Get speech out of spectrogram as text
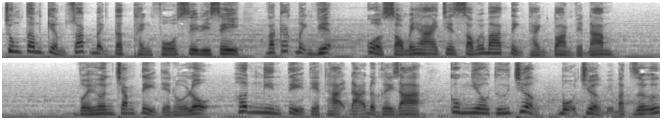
trung tâm kiểm soát bệnh tật thành phố CDC và các bệnh viện của 62 trên 63 tỉnh thành toàn Việt Nam. Với hơn trăm tỷ tiền hối lộ, hơn nghìn tỷ thiệt hại đã được gây ra, cùng nhiều thứ trưởng, bộ trưởng bị bắt giữ.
